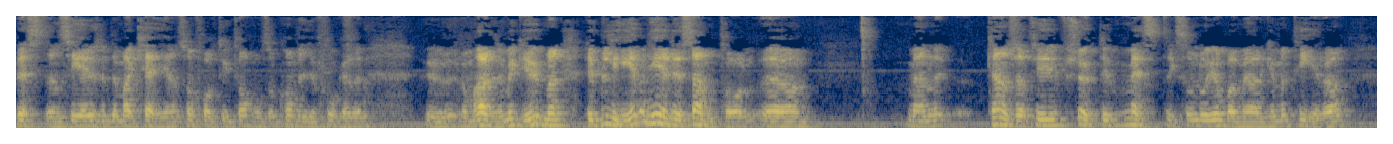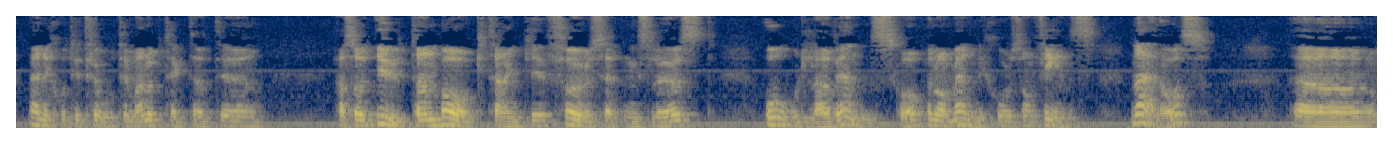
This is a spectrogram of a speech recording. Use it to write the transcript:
västernserie som hette Macahan som folk tyckte om och så kom vi och frågade hur de hade det med Gud. Men det blev en hel del samtal. Eh, men kanske att vi försökte mest liksom då jobba med att argumentera människor till tro till man upptäckte att eh, Alltså utan baktanke, förutsättningslöst odla vänskap med de människor som finns nära oss. Eh,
